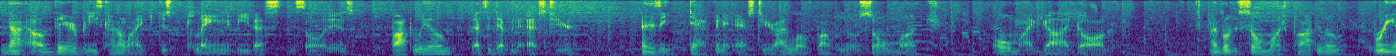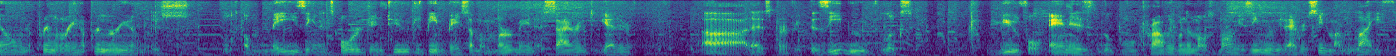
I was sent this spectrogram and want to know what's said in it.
not out there, but he's kind of like just plain to be. That's, that's all it is. Popplio, that's a definite S tier. That is a definite S tier. I love Popplio so much. Oh my god, dog. I love it so much. Popplio, Brionne, Primarina. Primarina was amazing in its origin too, just being based on a mermaid and a siren together. Ah, uh, that is perfect. The Z move looks beautiful and is the, probably one of the most longest Z movies I've ever seen in my life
